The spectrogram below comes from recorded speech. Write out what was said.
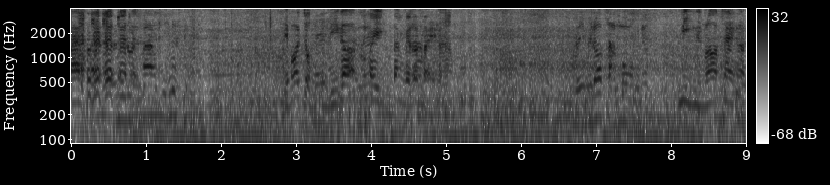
มันคนกระเด็นมาหน่วยบางที่นี่เดี๋ยวพอจบตรงนี้ก็ค่อยตั้งไปรถใหม่ครับ อันนี้มีรอบสามโมงเนาะมีอีกหนึ่งรอบใช่ครับ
